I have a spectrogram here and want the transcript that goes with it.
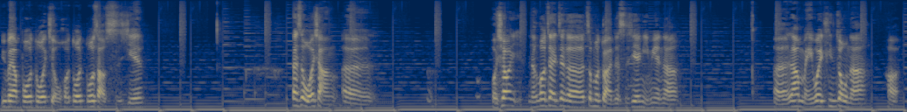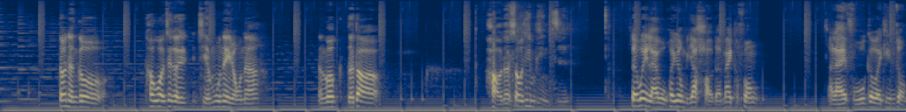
预备要播多久或多多少时间。但是我想呃，我希望能够在这个这么短的时间里面呢，呃，让每一位听众呢，好，都能够透过这个节目内容呢，能够得到。好的收听品质，在未来我会用比较好的麦克风啊来服务各位听众。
